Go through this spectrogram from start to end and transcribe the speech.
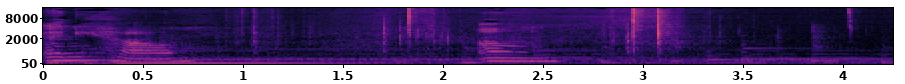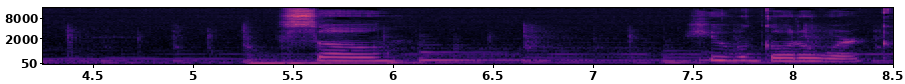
Anyhow, um, so he would go to work,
